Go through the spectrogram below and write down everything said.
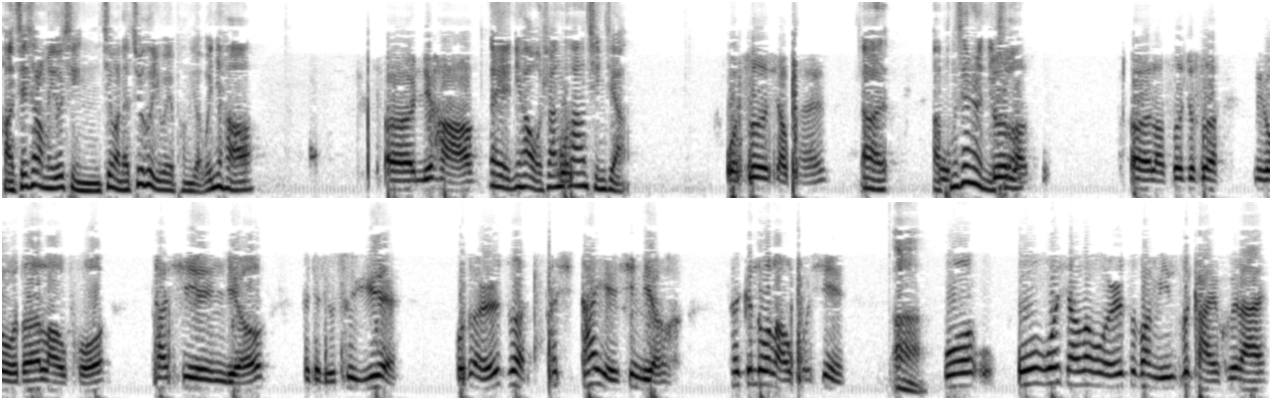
好，接下来我们有请今晚的最后一位朋友。喂，你好。呃，你好。哎，你好，我是安康，请讲。我是小鹏。呃，啊，彭先生，你说。呃，老师就是那个我的老婆，她姓刘，她叫刘翠玉。我的儿子，他他也姓刘，他跟着我老婆姓。啊。我我我想让我儿子把名字改回来。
